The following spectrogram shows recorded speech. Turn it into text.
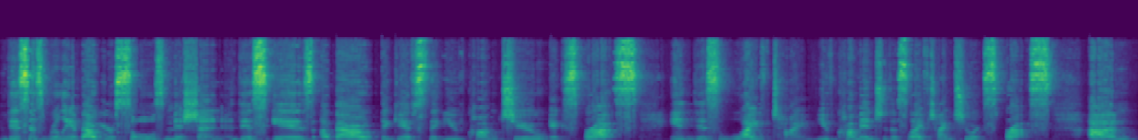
this is really about your soul's mission. This is about the gifts that you've come to express in this lifetime. You've come into this lifetime to express. Um,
